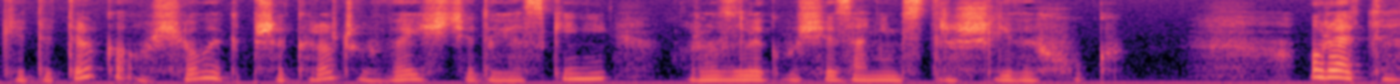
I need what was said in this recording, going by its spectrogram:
Kiedy tylko osiołek przekroczył wejście do jaskini, rozległ się za nim straszliwy huk. Orety!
